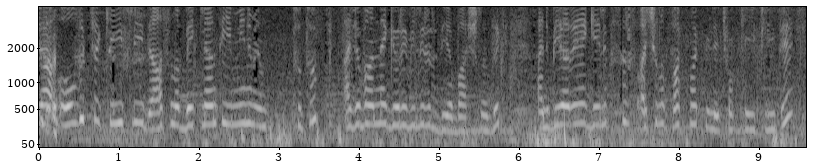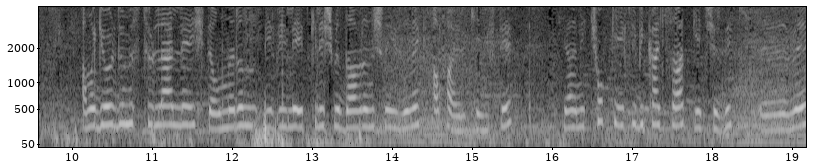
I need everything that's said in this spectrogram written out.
Ya oldukça keyifliydi. Aslında beklentiyi minimum tutup acaba ne görebiliriz diye başladık. Hani bir araya gelip sırf açılıp bakmak bile çok keyifliydi. Ama gördüğümüz türlerle işte onların birbiriyle etkileşme davranışını izlemek apayrı keyifti. Yani çok keyifli birkaç saat geçirdik Ee, ve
